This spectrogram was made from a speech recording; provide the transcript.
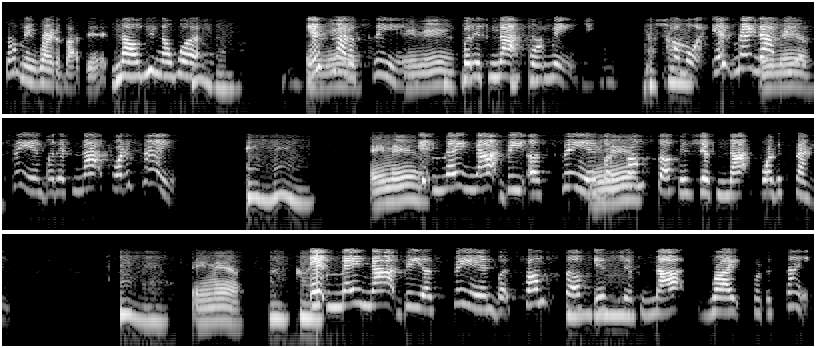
something ain't right about that. No, you know what? Mhm. It's not a sin, Amen. but it's not for me. That's Come right. on, it may not Amen. be a sin, but it's not for the saints. Amen. Amen. It may not be a sin, Amen. but some stuff is just not for the saints. Amen. Amen. Mhm. It may not be a sin, but some stuff is Mhm. just not right for the saints.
